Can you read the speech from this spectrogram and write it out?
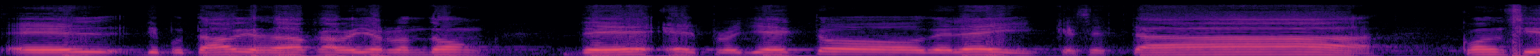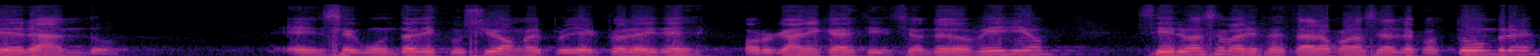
el diputado Diosdado Cabello Rondón, del proyecto de ley que se está considerando en segunda discusión, el proyecto de ley orgánica de extinción de dominio, sírvanse a manifestarlo con la señal de costumbre.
